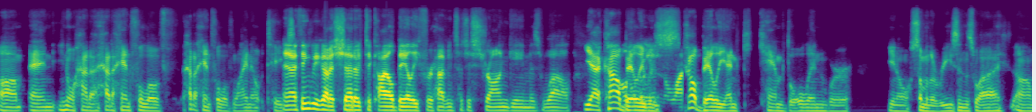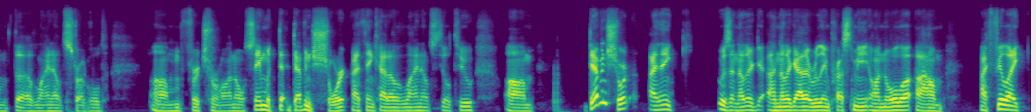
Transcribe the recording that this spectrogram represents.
Um, and you know, had a had a handful of had a handful of line out takes. And I think we got a shout out to Kyle Baillie for having such a strong game as well. Yeah, Kyle all Baillie was. Kyle Baillie and Cam Dolan were, you know, some of the reasons why um the lineout struggled um for Toronto. Same with De- Devin Short, I think had a lineout steal too. Um Devin Short, I think was another another guy that really impressed me on Nola. Um I feel like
